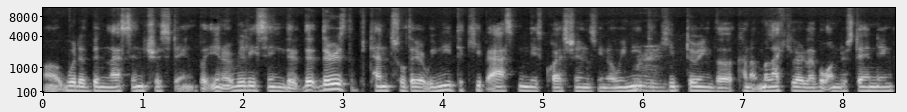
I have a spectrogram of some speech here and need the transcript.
uh, would have been less interesting, but you know, really seeing that there, there is the potential there. We need to keep asking these questions. You know, we need right. to keep doing the kind of molecular level understanding,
